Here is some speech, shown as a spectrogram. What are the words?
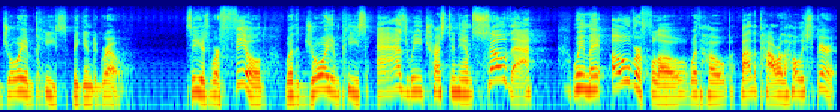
joy and peace begin to grow. See, as we're filled with joy and peace as we trust in Him, so that we may overflow with hope by the power of the Holy Spirit.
